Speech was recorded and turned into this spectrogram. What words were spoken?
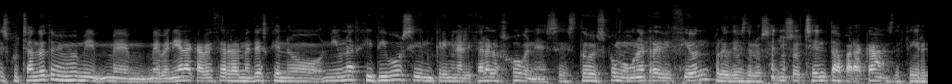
Escuchándote me, me, venía a la cabeza realmente es que no, ni un adjetivo sin criminalizar a los jóvenes. Esto es como una tradición, pero desde los años 80 para acá. Es decir,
